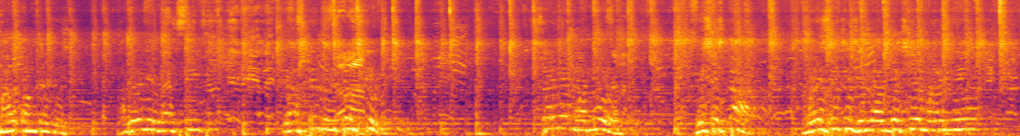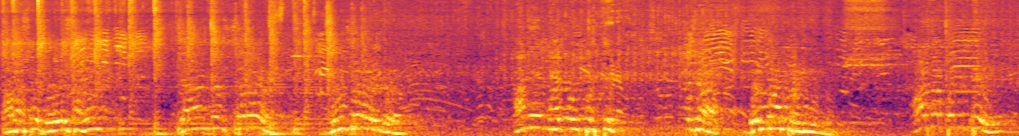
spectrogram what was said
भारत आमचा देश आदरणीय व्यासपीठ व्यासपीठ सर्व मान्यवर विशेषतः मनसेचे जिल्हाध्यक्ष माननीय आबासाहेब डोळे साहेब त्यानंतर सर्व आणि माझ्या उपस्थित माझ्या आज आपण इथे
